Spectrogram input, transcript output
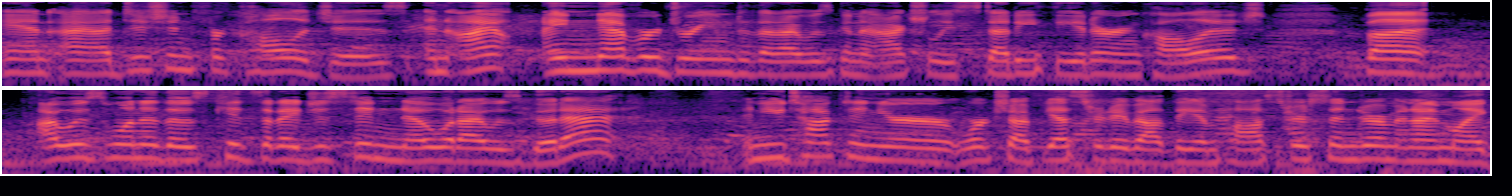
and I auditioned for colleges. And I I never dreamed that I was going to actually study theater in college, but I was one of those kids that I just didn't know what I was good at. And you talked in your workshop yesterday about the imposter syndrome, and I'm like,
